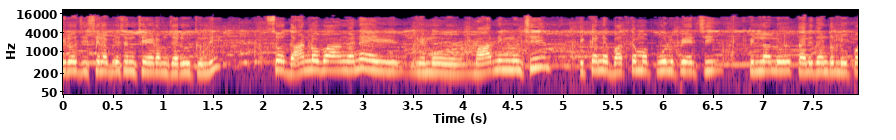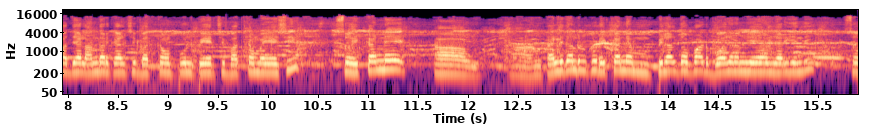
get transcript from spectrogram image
ఈరోజు ఈ సెలబ్రేషన్ చేయడం జరుగుతుంది. సో దానిలో భాగంగానే మేము మార్నింగ్ నుంచి ఇక్కడనే బతుకమ్మ పూలు పేర్చి పిల్లలు తల్లిదండ్రులు ఉపాధ్యాయులు అందరు కలిసి బతుకమ్మ పూలు పేర్చి బతుకమ్మ వేసి సో ఇక్కడనే తల్లిదండ్రులు కూడా ఇక్కడనే పిల్లలతో పాటు భోజనం చేయడం జరిగింది. సో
